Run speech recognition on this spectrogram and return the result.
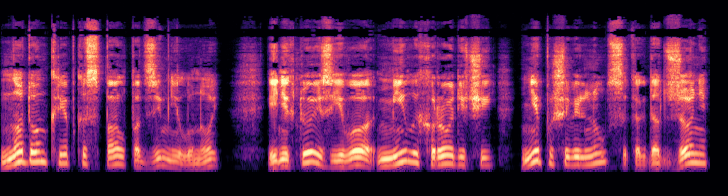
Но дом крепко спал под зимней луной, и никто из его милых родичей не пошевельнулся, когда Джонни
